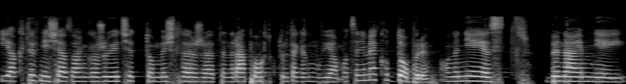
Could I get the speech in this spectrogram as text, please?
i aktywnie się zaangażujecie, to myślę, że ten raport, który tak jak mówiłam, oceniam jako dobry. On nie jest bynajmniej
